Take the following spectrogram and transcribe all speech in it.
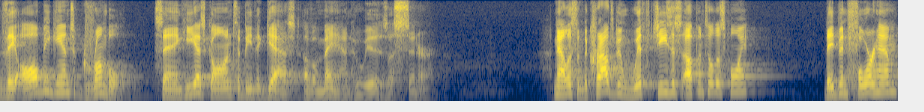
they all began to grumble, saying, He has gone to be the guest of a man who is a sinner. Now, listen, the crowd's been with Jesus up until this point. They've been for him,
